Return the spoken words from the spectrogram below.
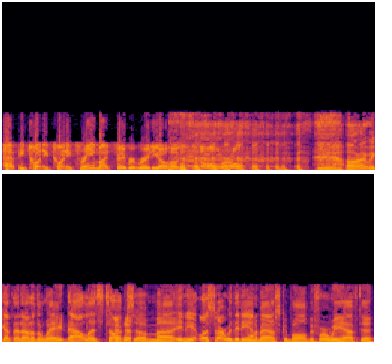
Happy 2023, my favorite radio host in the whole world. All right, we got that out of the way. Now let's talk some uh, Indiana. Let's start with Indiana basketball before we have to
